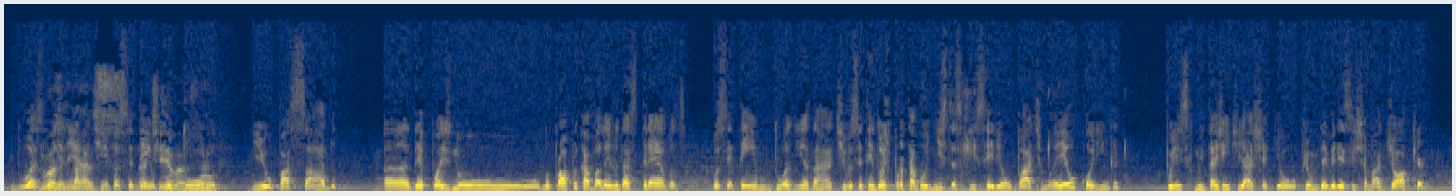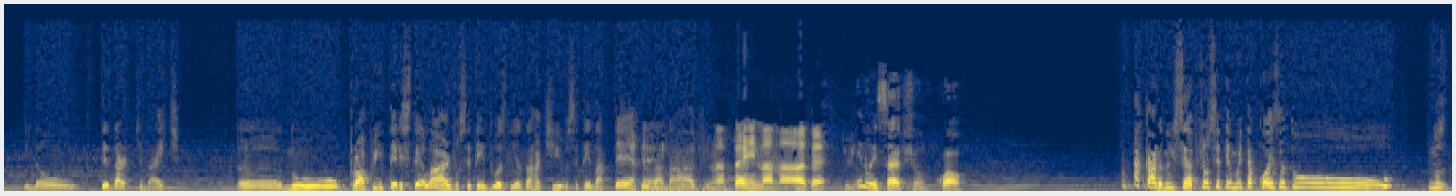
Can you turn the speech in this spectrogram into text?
duas, Duas linhas linhas narrativas, você tem o futuro né? e o passado. Ah, depois no, no próprio Cavaleiro das Trevas você tem duas linhas narrativas, você tem dois protagonistas que seriam o Batman e o Coringa. Por isso que muita gente acha que o filme deveria se chamar Joker e não The Dark Knight. Ah, no próprio Interestelar você tem duas linhas narrativas, você tem na Terra e É, na nave. Na Terra e na nave. E no Inception, qual? Ah, cara, no Inception você tem muita coisa do. no-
